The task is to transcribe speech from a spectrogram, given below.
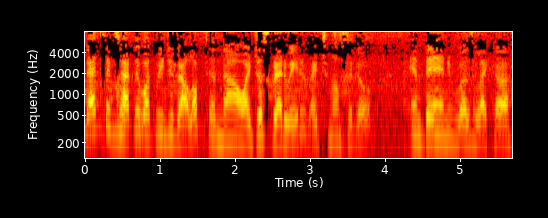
that's exactly what we developed. And now I just graduated right two months ago. And then it was like a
